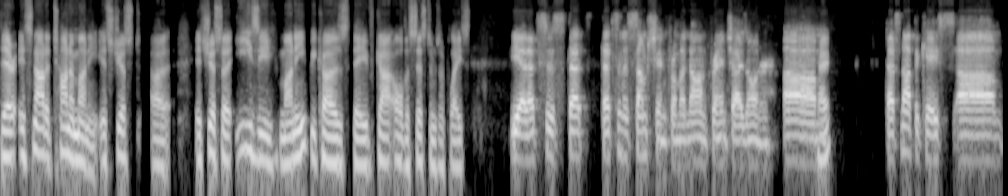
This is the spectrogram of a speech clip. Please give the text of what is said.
there it's not a ton of money. It's just uh, it's just a easy money because they've got all the systems in place. Yeah, that's just that that's an assumption from a non-franchise owner. Um, okay. That's not the case. Um,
